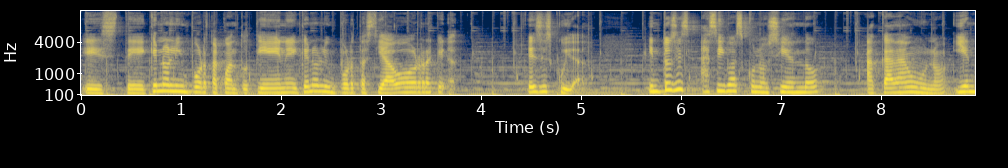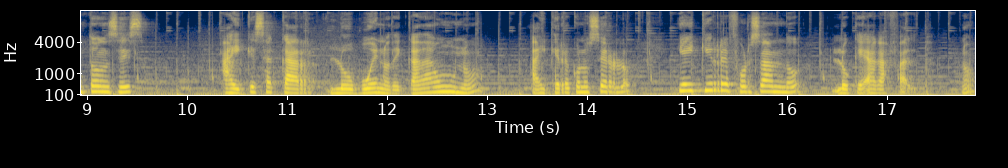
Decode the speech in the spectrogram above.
este, que no le importa cuánto tiene, que no le importa si ahorra, que es descuidado. Entonces así vas conociendo a cada uno y entonces hay que sacar lo bueno de cada uno, hay que reconocerlo y hay que ir reforzando lo que haga falta, ¿no?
